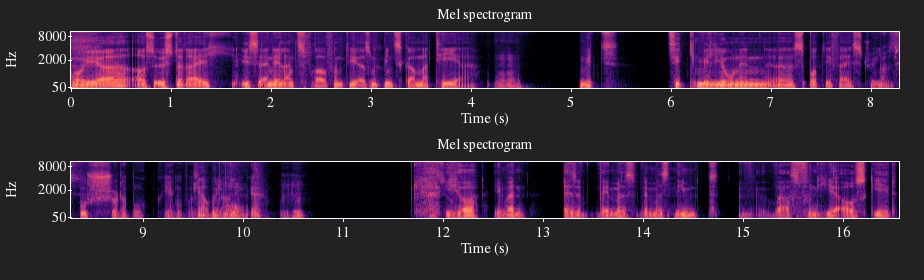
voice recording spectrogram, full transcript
heuer aus Österreich ist eine Landsfrau von dir aus dem Pinzgau, Mattea. Mhm. Mit zig Millionen äh, Spotify-Streams. Busch oder Bock irgendwo. Ich glaube Bock. Ja. Mhm. Also, ja, ich meine, also wenn man es wenn nimmt, was von hier ausgeht,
